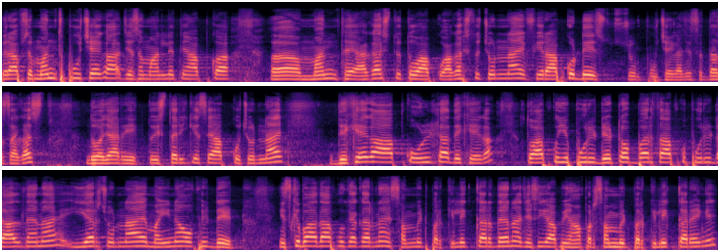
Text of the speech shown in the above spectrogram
फिर आपसे मंथ पूछेगा। जैसे मान लेते हैं आपका मंथ है अगस्त तो आपको अगस्त चुनना है, फिर आपको डे पूछेगा। जैसे 10 अगस्त 2001 तो इस तरीके से आपको चुनना है। दिखेगा आपको, उल्टा दिखेगा तो आपको ये पूरी डेट ऑफ़ बर्थ आपको पूरी डाल देना है, ईयर चुनना है, महीना और फिर डेट। इसके बाद आपको क्या करना है, सबमिट पर क्लिक कर देना। जैसे आप यहाँ पर सबमिट पर क्लिक करेंगे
